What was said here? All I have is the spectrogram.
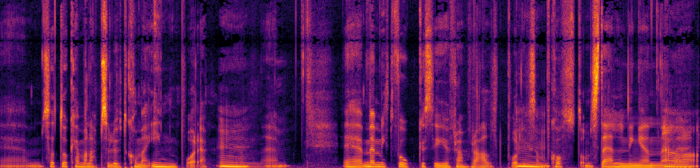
Eh, så att då kan man absolut komma in på det. Mm. Men, eh, eh, men mitt fokus är ju framförallt på liksom Mm. kostomställningen eller Ja.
